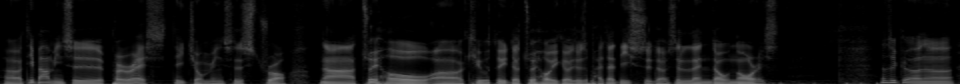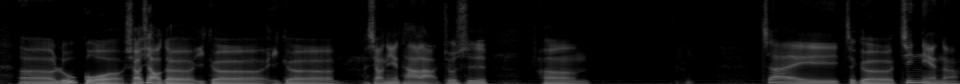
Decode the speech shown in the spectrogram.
呃第八名是 Perez，第九名是 Stroll。那最后呃 Q3 的最后一个就是排在第十的是 Lando Norris。那这个呢呃如果小小的一个一个。小捏他啦，就是，嗯，在这个今年呢，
